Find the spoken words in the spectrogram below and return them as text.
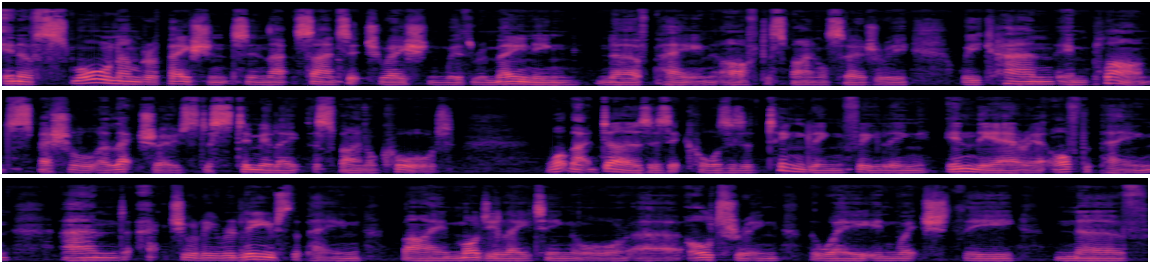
in a small number of patients in that sad situation with remaining nerve pain after spinal surgery, we can implant special electrodes to stimulate the spinal cord. What that does is it causes a tingling feeling in the area of the pain and actually relieves the pain by modulating or uh, altering the way in which the nerve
